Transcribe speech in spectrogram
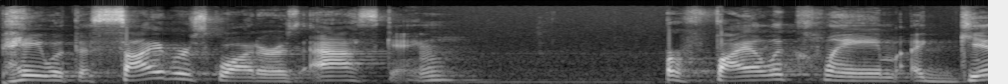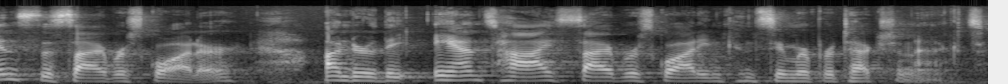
Pay what the cyber squatter is asking, or file a claim against the cyber squatter under the Anti-Cyber Squatting Consumer Protection Act.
